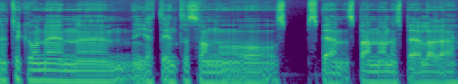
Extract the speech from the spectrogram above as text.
jag tycker hon är en jätteintressant och spännande spelare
